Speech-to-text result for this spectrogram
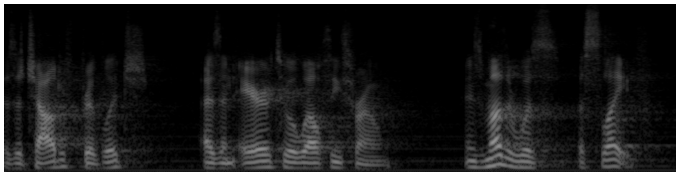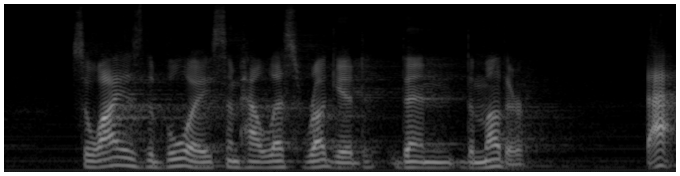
as a child of privilege, as an heir to a wealthy throne. And his mother was a slave. So, why is the boy somehow less rugged than the mother? That,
